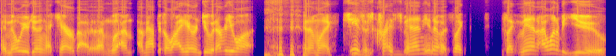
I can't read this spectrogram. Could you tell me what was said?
I know what you're doing. I care about it. I'm i'm, I'm happy to lie here and do whatever you want. And i'm like jesus christ man. You know it's like it's like man i want to be you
